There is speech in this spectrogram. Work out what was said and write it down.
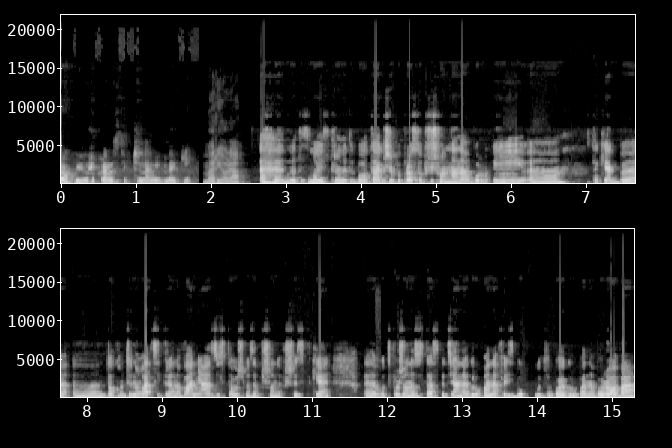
roku już gram z dziewczynami w Legii. Mariola? No to z mojej strony to było tak, że po prostu przyszłam na nabór i tak jakby e, do kontynuacji trenowania zostałyśmy zaproszone wszystkie. E, utworzona została specjalna grupa na Facebooku, to była grupa naborowa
